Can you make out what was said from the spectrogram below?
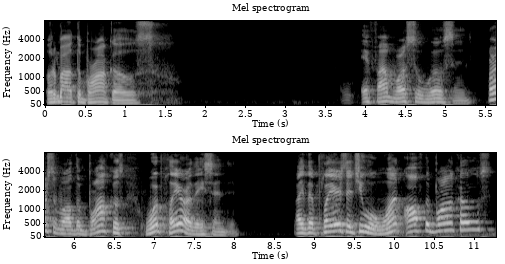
what about the Broncos? if I'm Russell Wilson, first of all, the Broncos, what player are they sending? Like the players that you will want off the Broncos,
